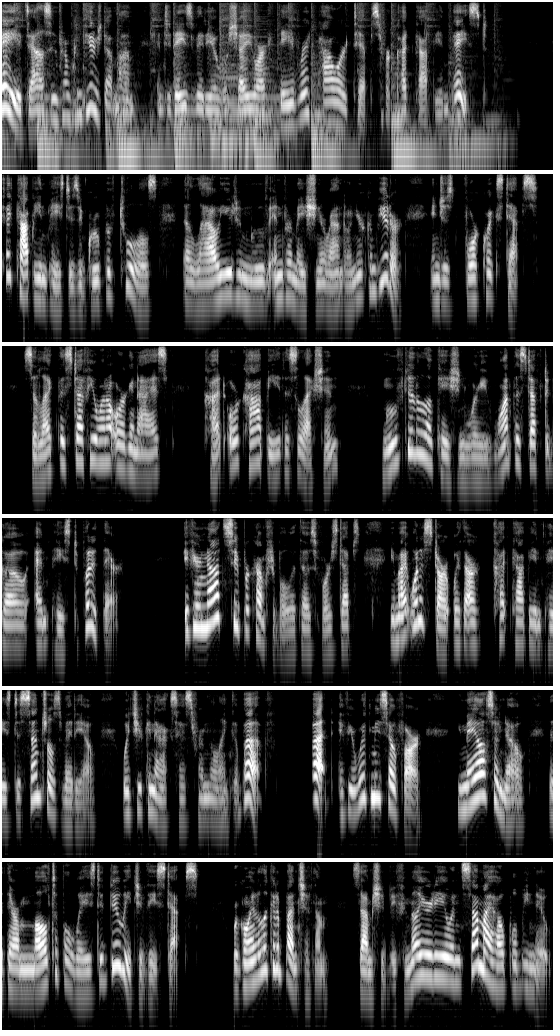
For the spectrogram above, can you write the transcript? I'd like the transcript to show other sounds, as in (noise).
Hey, it's Allison from Computers.mom, and today's video will show you our favorite power tips for cut, copy, and paste. Cut, copy, and paste is a group of tools that allow you to move information around on your computer in just four quick steps. Select the stuff you want to organize, cut or copy the selection, move to the location where you want the stuff to go, and paste to put it there. If you're not super comfortable with those four steps, you might want to start with our Cut, Copy, and Paste Essentials video, which you can access from the link above. But if you're with me so far, you may also know that there are multiple ways to do each of these steps. We're going to look at a bunch of them. Some should be familiar to you, and some I hope will be new.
